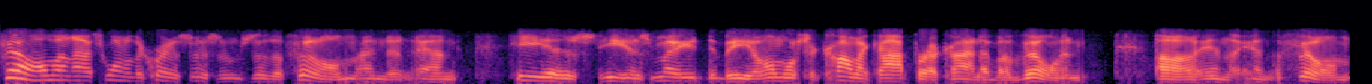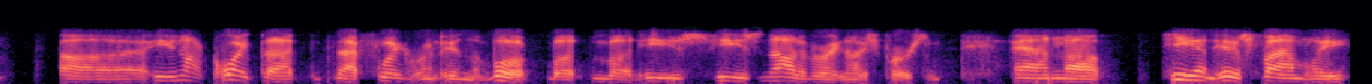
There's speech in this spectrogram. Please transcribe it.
film, and that's one of the criticisms of the film, and and he is he is made to be almost a comic opera kind of a villain uh, in the in the film. Uh, he's not quite that that flagrant in the book, but but he's he's not a very nice person, and uh, he and his family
